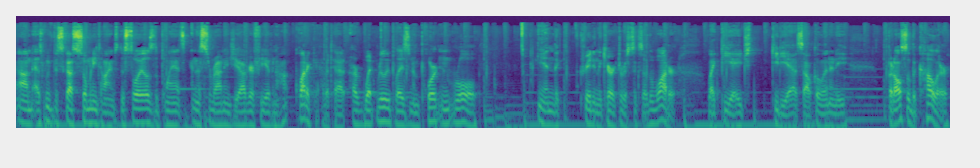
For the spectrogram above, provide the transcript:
Um, as we've discussed so many times, the soils, the plants, and the surrounding geography of an aquatic habitat are what really plays an important role in the, creating the characteristics of the water, like pH, TDS, alkalinity, but also the color,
